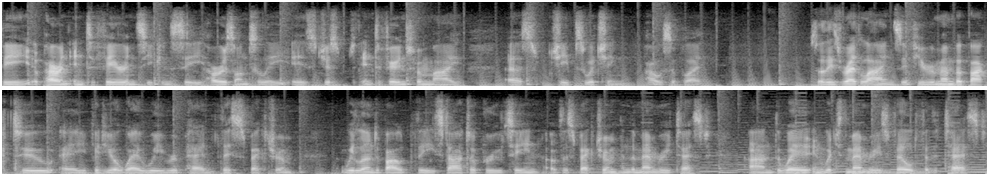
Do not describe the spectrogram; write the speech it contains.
The apparent interference you can see horizontally is just interference from my uh, cheap switching power supply. So these red lines, if you remember back to a video where we repaired this Spectrum, we learned about the startup routine of the Spectrum and the memory test, and the way in which the memory is filled for the test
